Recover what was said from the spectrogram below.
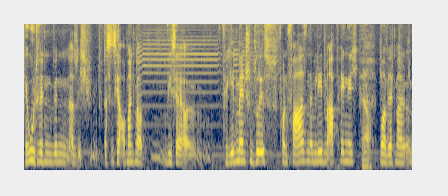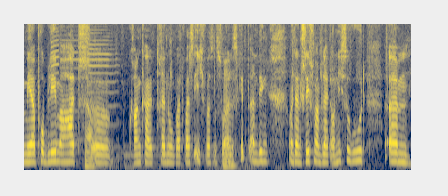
Ja gut, wenn, wenn, also ich, das ist ja auch manchmal, wie es ja für jeden Menschen so ist, von Phasen im Leben abhängig, ja. wo man vielleicht mal mehr Probleme hat. Ja. Äh, Krankheit, Trennung, was weiß ich, was es so mhm. alles gibt an Dingen. Und dann schläft man vielleicht auch nicht so gut. Ähm,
